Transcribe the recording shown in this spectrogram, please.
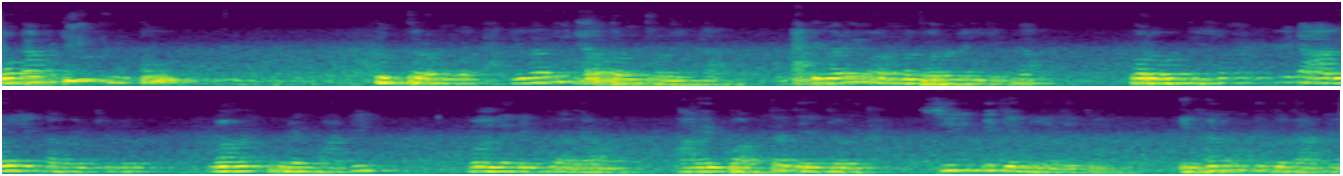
মোটামুটি কিন্তু উত্তরঙ্গ একেবারেই স্বতন্ত্র লেখা, একেবারেই অন্য ধরনের লেখা। পরবর্তী সময়ে এটা আগে লেখা হয়েছিল, নরনপুরের মাটি। বললেন একটু আগে আগের বক্তা যে একজন শিল্পীকে নিয়ে লেখা এখানেও কিন্তু তাকে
